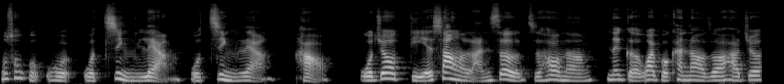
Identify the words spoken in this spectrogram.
我说：“我我我尽量，我尽量好，我就叠上了蓝色了。之后呢，那个外婆看到了之后，她就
